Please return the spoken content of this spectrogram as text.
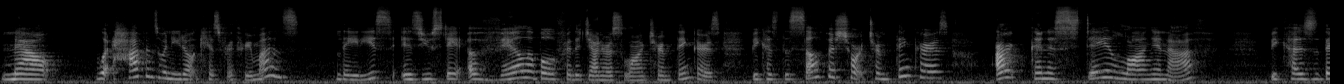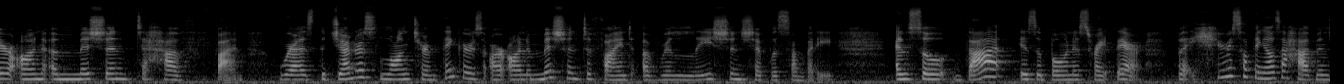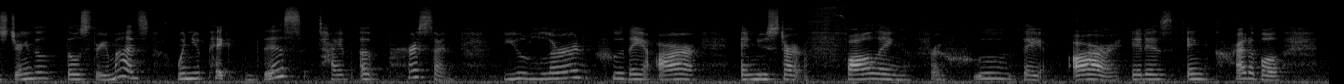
Now, what happens when you don't kiss for three months, ladies, is you stay available for the generous long-term thinkers because the selfish short-term thinkers aren't gonna stay long enough because they're on a mission to have fun. Whereas the generous long-term thinkers are on a mission to find a relationship with somebody. And so that is a bonus right there. But here's something else that happens during the, those three months when you pick this type of person. You learn who they are and you start falling for who they are. It is incredible.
